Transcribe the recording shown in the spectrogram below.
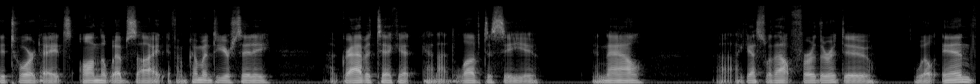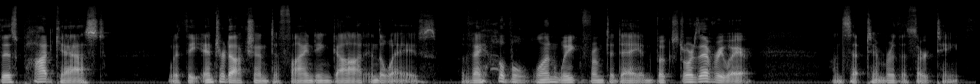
the tour dates on the website. If I'm coming to your city, uh, grab a ticket and I'd love to see you. And now, uh, I guess without further ado, we'll end this podcast with the introduction to Finding God in the Waves, available one week from today in bookstores everywhere on September the 13th.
